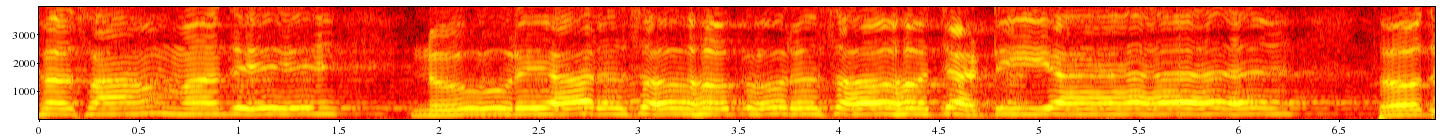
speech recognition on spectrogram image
ਖਸਮਦੀ, ਨੂਰ ਅਰਸੋ ਗੁਰ ਸੋ ਜਟਿਐ। ਤੁਧ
